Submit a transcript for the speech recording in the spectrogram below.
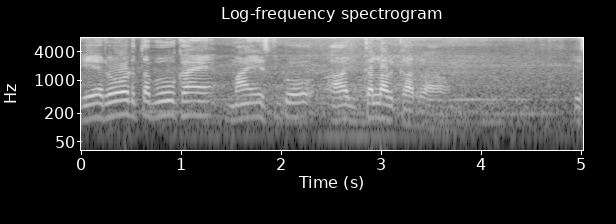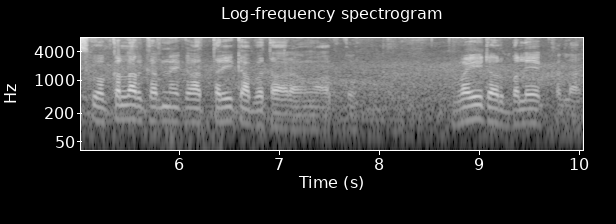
ये रोड तबूक हैं। मैं इसको आज कलर कर रहा हूँ। इसको कलर करने का तरीका बता रहा हूँ आपको। वाइट और ब्लैक कलर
